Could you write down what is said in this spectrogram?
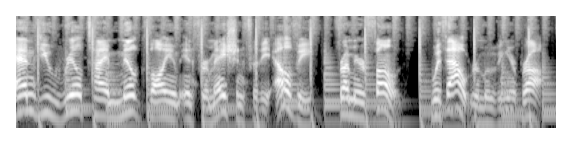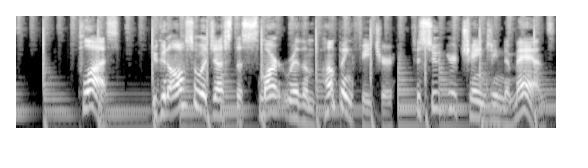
and view real-time milk volume information for the Elvie from your phone without removing your bra. Plus, you can also adjust the Smart Rhythm pumping feature to suit your changing demands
